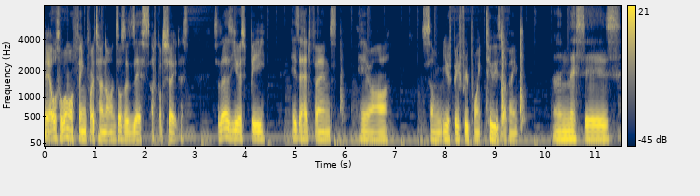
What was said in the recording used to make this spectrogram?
Yeah, also one more thing before I turn it on, it's also this. I've got to show you this. So there's USB, here's the headphones, here are some USB 3.2s, I think. And this is,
